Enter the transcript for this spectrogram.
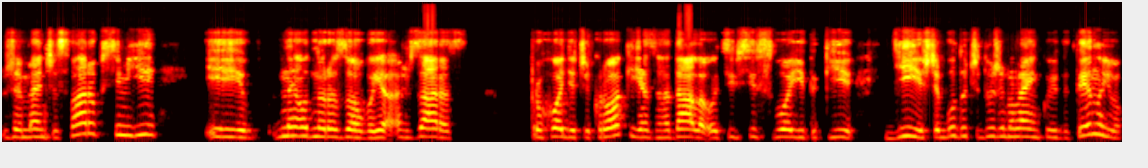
вже менше сварок в сім'ї. І неодноразово я аж зараз проходячи кроки, я згадала оці всі свої такі дії, ще будучи дуже маленькою дитиною,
